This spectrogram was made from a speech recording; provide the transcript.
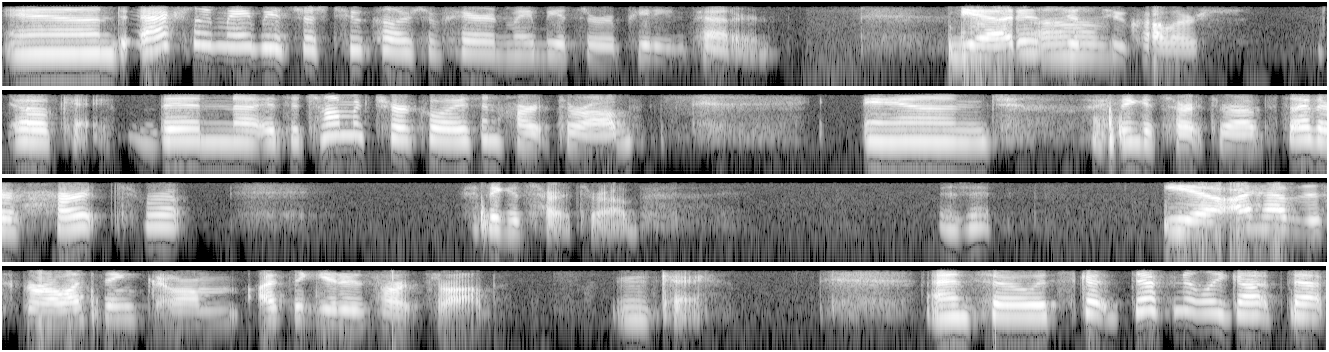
And actually, maybe it's just two colors of hair, and maybe it's a repeating pattern. Yeah, it is Um, just two colors. Okay, then uh, it's atomic turquoise and heartthrob, and I think it's heartthrob. It's either heartthrob. I think it's heartthrob. Is it? Yeah, I have this girl. I think um I think it is heartthrob. Okay. And so it's got definitely got that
